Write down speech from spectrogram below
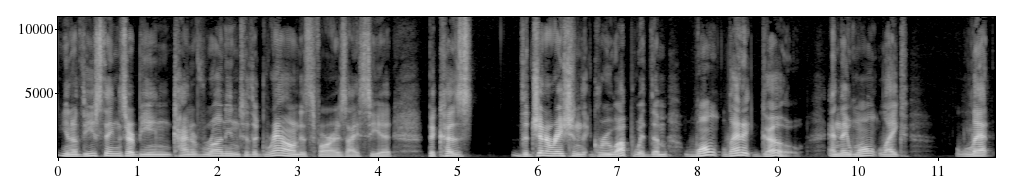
you know, these things are being kind of run into the ground as far as I see it, because the generation that grew up with them won't let it go. And they won't like let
